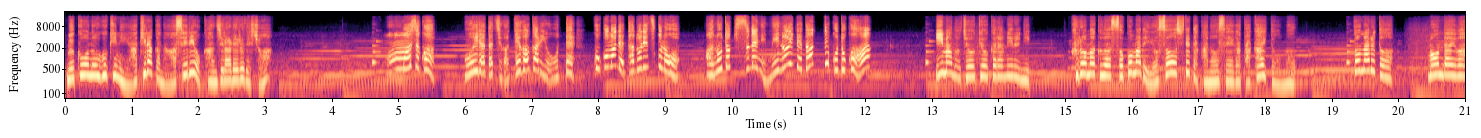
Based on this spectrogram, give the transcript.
向こうの動きに明らかな焦りを感じられるでしょまさかオイラたちが手がかりを追ってここまでたどり着くのをあの時すでに見抜いてたってことか？今の状況から見るに黒幕はそこまで予想してた可能性が高いと思うとなると問題は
